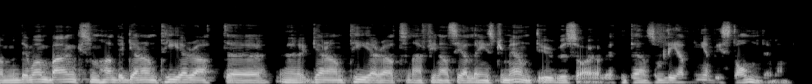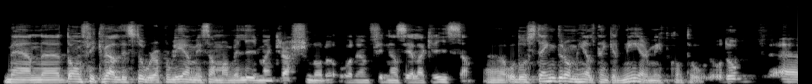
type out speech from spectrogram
Um, det var en bank som hade garanterat, uh, garanterat såna här finansiella instrument i USA. Jag vet inte ens om ledningen visste om det. Men de fick väldigt stora problem i samband med Lehman-kraschen och, och, den finansiella krisen. Och då stängde de helt enkelt ner mitt kontor. Och då Eh,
